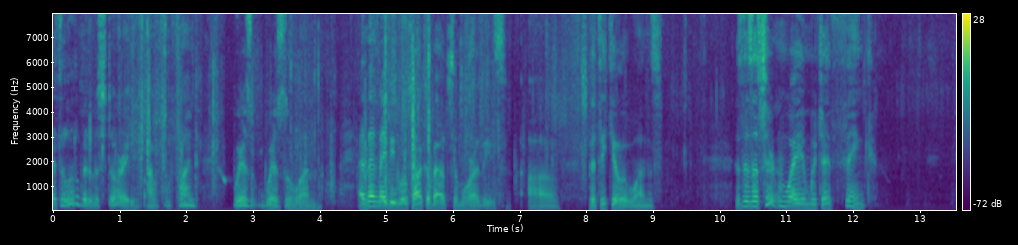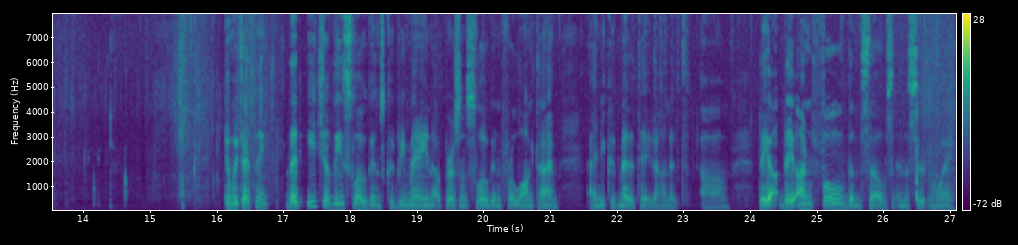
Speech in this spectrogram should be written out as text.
it's a little bit of a story. I'll find where's where's the one, and then maybe we'll talk about some more of these uh, particular ones. Because there's a certain way in which I think, in which I think that each of these slogans could remain a person's slogan for a long time, and you could meditate on it. Um, they they unfold themselves in a certain way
